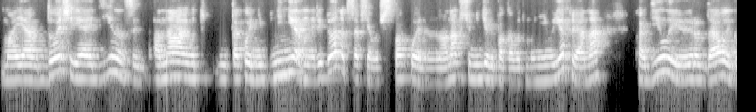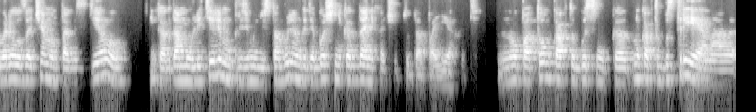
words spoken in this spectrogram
Моя дочь, ей 11, она вот такой не, не нервный ребенок совсем, очень спокойный, но она всю неделю, пока вот мы не уехали, она ходила и рыдала, и говорила, зачем он так сделал. И когда мы улетели, мы приземлились в Стамбуле, она говорит, я больше никогда не хочу туда поехать. Но потом как-то быстренько, ну как-то быстрее она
